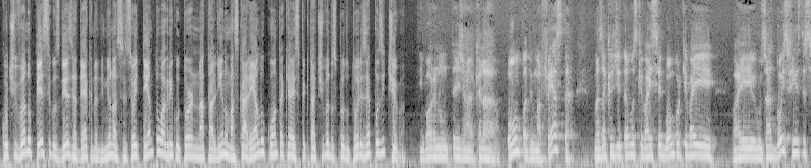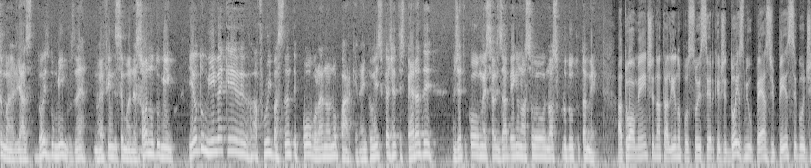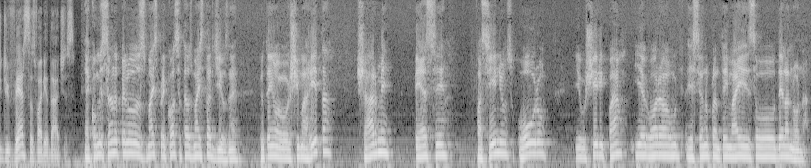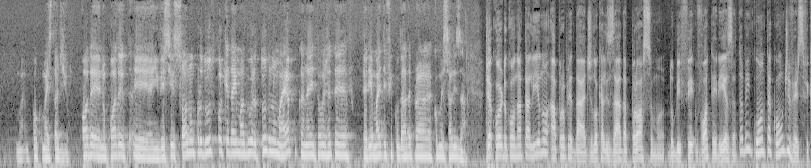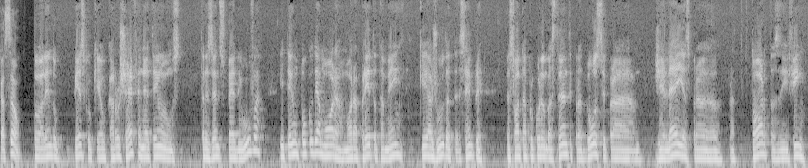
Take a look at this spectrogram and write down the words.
Cultivando pêssegos desde a década de 1980, o agricultor Natalino Mascarello conta que a expectativa dos produtores é positiva. Embora não esteja aquela pompa de uma festa, mas acreditamos que vai ser bom porque vai vai usar dois fins de semana, aliás, dois domingos, né? Não é fim de semana, é só no domingo. E o domingo é que aflui bastante povo lá no, no parque, né? Então isso que a gente espera de a gente comercializar bem o nosso nosso produto também. Atualmente, Natalino possui cerca de 2 mil pés de pêssego de diversas variedades. É, começando pelos mais precoces até os mais tardios, né? Eu tenho Chimarrita, Charme, PS, Fascínios, Ouro e o Xiripá e agora esse ano plantei mais o Delanona, um pouco mais tardio. Pode, não pode eh, investir só num produto porque daí madura tudo numa época, né? Então a gente teria mais dificuldade para comercializar. De acordo com o Natalino, a propriedade localizada próximo do buffet Vó Teresa também conta com diversificação. Além do pesco, que é o carro-chefe, né, tem uns 300 pés de uva e tem um pouco de amora, amora preta também, que ajuda sempre. O pessoal está procurando bastante para doce, para geleias, para tortas, enfim.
